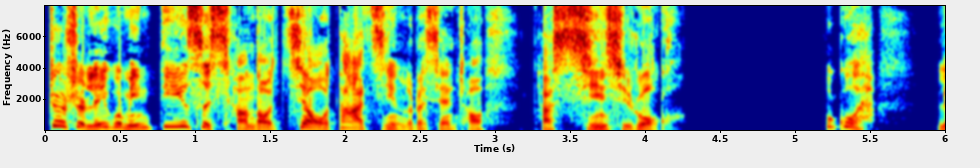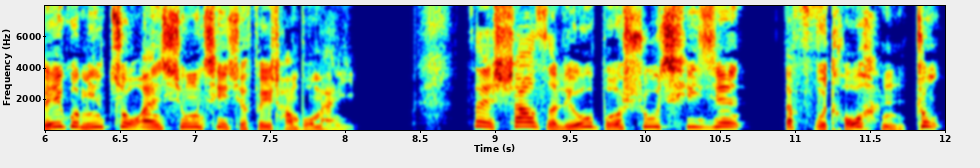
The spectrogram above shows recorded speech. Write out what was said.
这是雷国民第一次抢到较大金额的现钞，他欣喜若狂。不过呀，雷国民作案凶器却非常不满意。在杀死刘伯书期间，那斧头很重，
